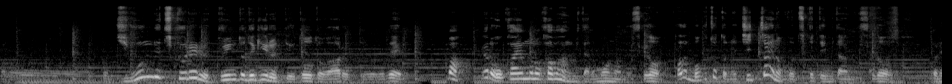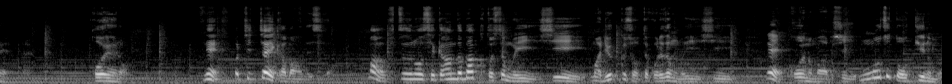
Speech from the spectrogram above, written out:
あの自分で作れるプリントできるっていうトートがあるっていうことでまあ、いわゆるお買い物カバンみたいなもんなんですけど、ただ僕ちょっとね、ちっちゃいのを作ってみたんですけど、これ、こういうの。ね、これちっちゃいカバンですよ。まあ普通のセカンドバッグとしてもいいし、まあリュック背負ってこれでもいいし、ね、こういうのもあるし、もうちょっと大きいのも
